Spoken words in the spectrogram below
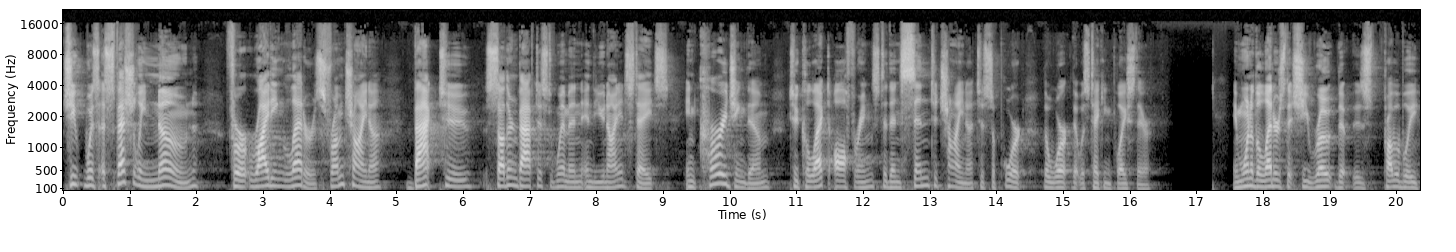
She was especially known for writing letters from China back to Southern Baptist women in the United States, encouraging them to collect offerings to then send to China to support the work that was taking place there. In one of the letters that she wrote that is probably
